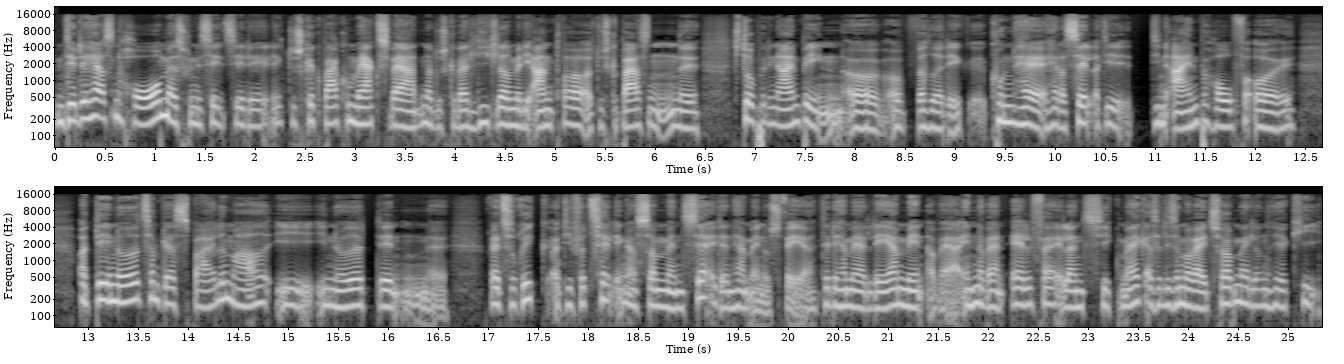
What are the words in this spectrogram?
Jamen, det er det her sådan hårde maskulinitetsideal. Ikke? Du skal bare kunne mærke sværten, og du skal være ligeglad med de andre, og du skal bare sådan, øh, stå på dine egne ben, og, og hvad hedder det, kun have, have dig selv og de, din egen behov for øje. Og det er noget, som bliver spejlet meget i, i noget af den øh, retorik og de fortællinger, som man ser i den her manusfære. Det er det her med at lære mænd at være, enten at være en alfa eller en sigma, ikke? altså ligesom at være i toppen af en hierarki,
